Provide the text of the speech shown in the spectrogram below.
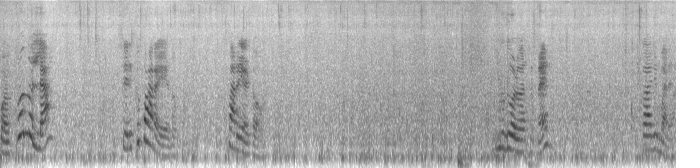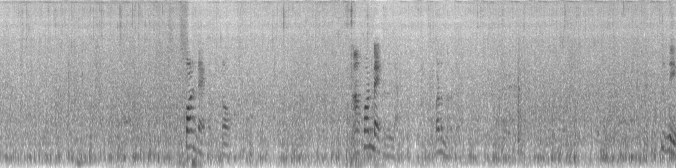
കുഴപ്പമൊന്നുമില്ല. ശരിക്ക് പറയണം. പറയാട്ടോ. ഇതുപോലെ വെക്കട്ടെ. കാര്യം പറയാം. കൊണ്ടേക്കണം ആ കൊണ്ടേക്കണില്ല. ഇവിടെ നോട്ടെ പിന്നെ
